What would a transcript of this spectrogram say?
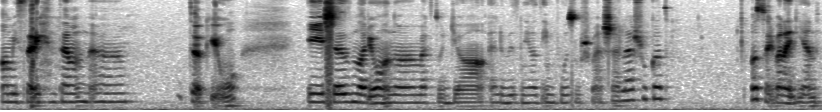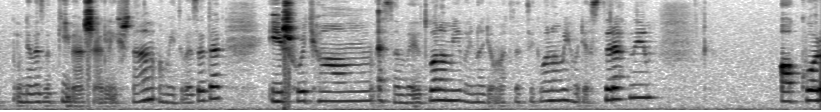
ami szerintem ö, tök jó, és ez nagyon ö, meg tudja előzni az impulzus vásárlásokat, az, hogy van egy ilyen úgynevezett kívánságlistám, amit vezetek, és hogyha eszembe jut valami, vagy nagyon megtetszik valami, hogy ezt szeretném, akkor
